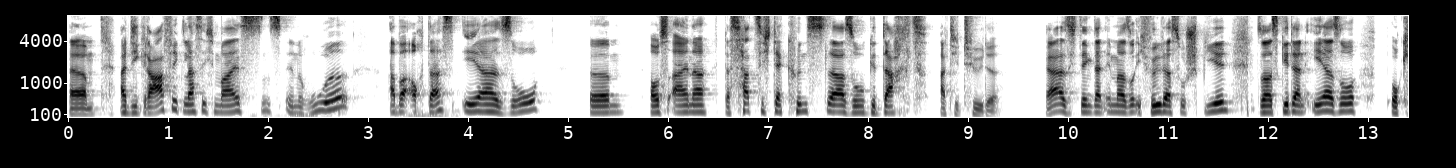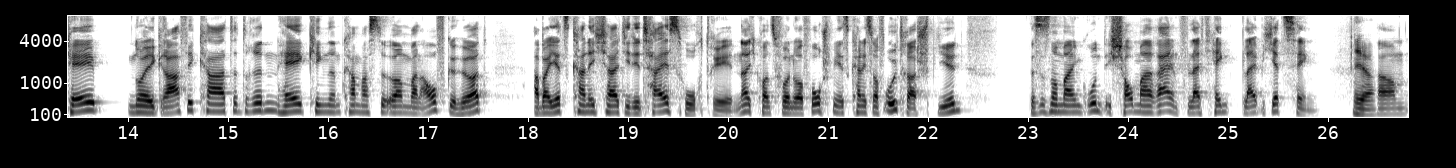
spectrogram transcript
Ähm, ah, die Grafik lasse ich meistens in Ruhe, aber auch das eher so ähm, aus einer, das hat sich der Künstler so gedacht, Attitüde. Ja, also ich denke dann immer so, ich will das so spielen, sondern es geht dann eher so, okay, neue Grafikkarte drin, hey, Kingdom Come hast du irgendwann aufgehört, aber jetzt kann ich halt die Details hochdrehen. Ne? Ich konnte es vorher nur auf Hoch spielen, jetzt kann ich es auf Ultra spielen. das ist nochmal ein Grund, ich schau mal rein, vielleicht häng, bleib ich jetzt hängen. Ja. Ähm,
